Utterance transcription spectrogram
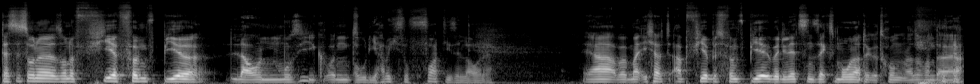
das ist so eine, so eine 4-5 Bier-Launen-Musik. Oh, die habe ich sofort, diese Laune. Ja, aber ich habe ab vier bis fünf Bier über die letzten sechs Monate getrunken, also von daher.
